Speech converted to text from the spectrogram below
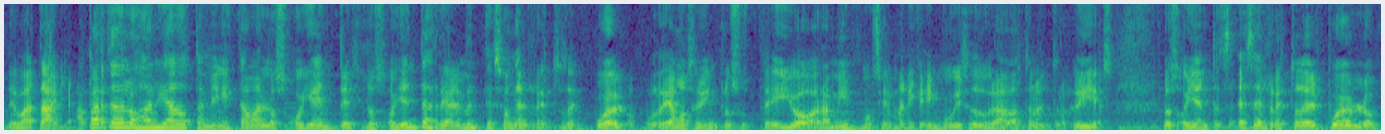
de batalla. Aparte de los aliados también estaban los oyentes. Los oyentes realmente son el resto del pueblo. Podríamos ser incluso usted y yo ahora mismo si el maniqueísmo hubiese durado hasta nuestros días. Los oyentes es el resto del pueblo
